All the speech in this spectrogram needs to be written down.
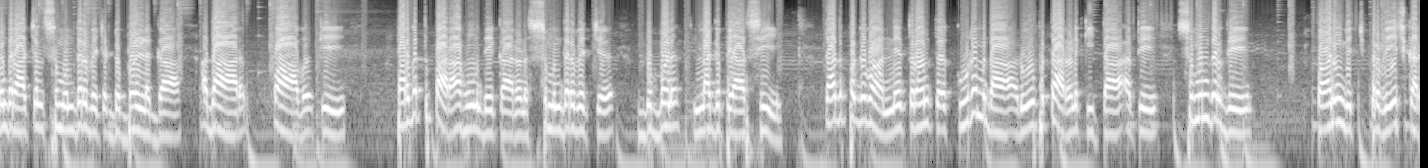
ਮੰਦਰਾਚਲ ਸਮੁੰਦਰ ਵਿੱਚ ਡੁੱਬਣ ਲੱਗਾ। ਆਧਾਰ ਭਾਵ ਕਿ ਪਰਬਤ ਭਾਰਾ ਹੋਣ ਦੇ ਕਾਰਨ ਸਮੁੰਦਰ ਵਿੱਚ ਡੁੱਬਣ ਲੱਗ ਪਿਆ ਸੀ। ਤਦ ਭਗਵਾਨ ਨੇ ਤੁਰੰਤ ਕੂਰਮ ਦਾ ਰੂਪ ਧਾਰਨ ਕੀਤਾ ਅਤੇ ਸਮੁੰਦਰ ਦੇ ਪਾਣੀ ਵਿੱਚ ਪ੍ਰਵੇਸ਼ ਕਰ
